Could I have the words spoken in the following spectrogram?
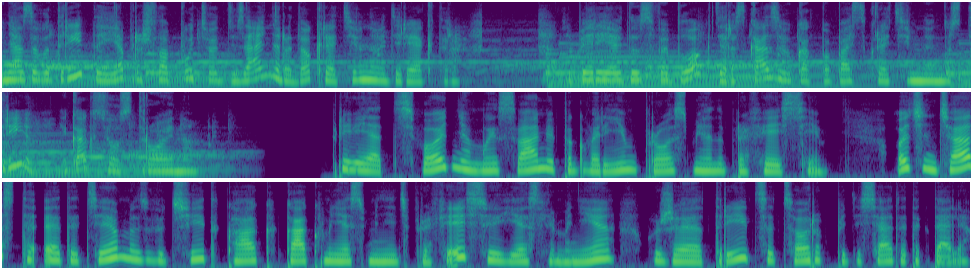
Меня зовут Рита, и я прошла путь от дизайнера до креативного директора. Теперь я веду свой блог, где рассказываю, как попасть в креативную индустрию и как все устроено. Привет! Сегодня мы с вами поговорим про смену профессии. Очень часто эта тема звучит как «как мне сменить профессию, если мне уже 30, 40, 50 и так далее».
